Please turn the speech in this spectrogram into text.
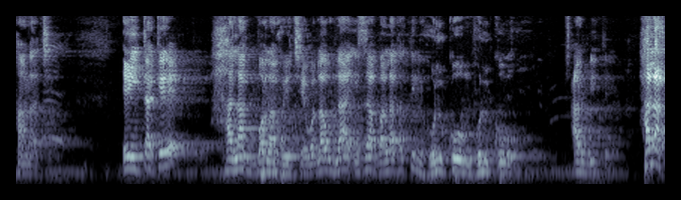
হাড় আছে। এইটাকে হালাক বলা হয়েছে। ওলাউলা ইজা বালাকাতিল হুলকুম হুলকুম, আরবিতে। হালাক।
